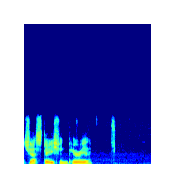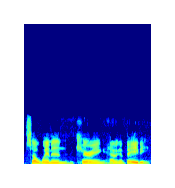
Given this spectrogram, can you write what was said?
gestation period. So, women carrying, having a baby,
